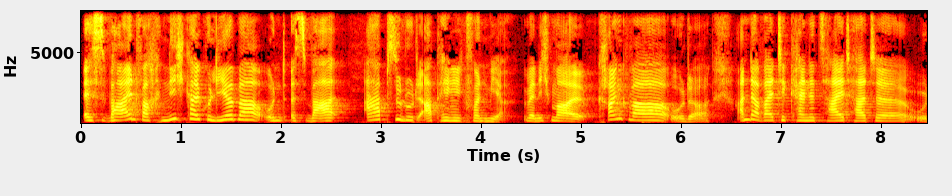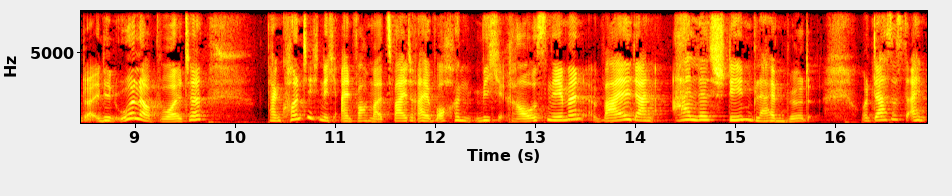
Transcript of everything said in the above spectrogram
Es war einfach nicht kalkulierbar und es war absolut abhängig von mir. Wenn ich mal krank war oder anderweitig keine Zeit hatte oder in den Urlaub wollte, dann konnte ich nicht einfach mal zwei, drei Wochen mich rausnehmen, weil dann alles stehen bleiben würde. Und das ist ein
